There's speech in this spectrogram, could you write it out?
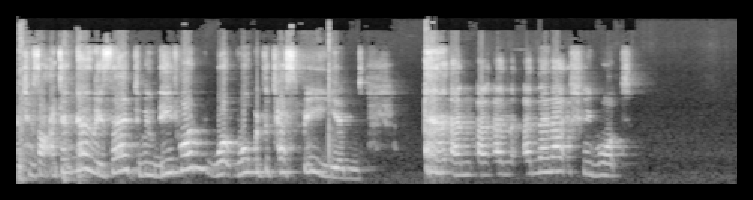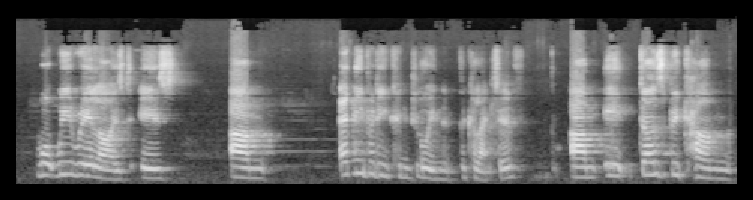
and she was like, I don't know. Is there? Do we need one? What, what would the test be? And, And, and, and, and then actually, what, what we realized is, um, anybody can join the collective. Um, it does become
